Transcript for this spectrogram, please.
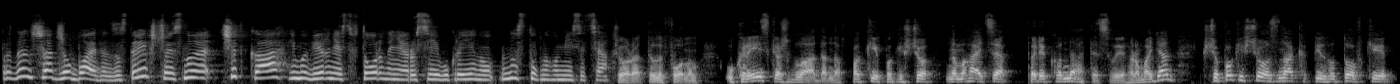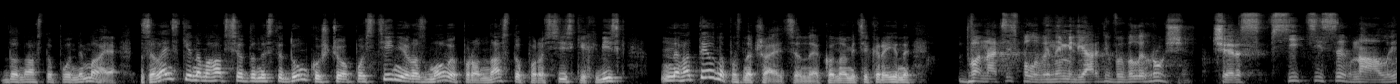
Президент США Джо Байден застеріг, що існує чітка ймовірність вторгнення Росії в Україну наступного місяця. вчора телефоном. Українська ж влада навпаки поки що намагається переконати своїх громадян, що поки що ознак підготовки до наступу немає. Зеленський намагався донести думку, що постійні розмови про наступ російських військ негативно позначаються на економіці країни. 12,5 мільярдів вивели гроші через всі ці сигнали,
